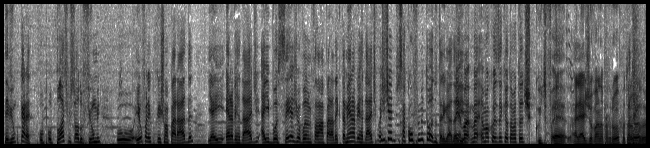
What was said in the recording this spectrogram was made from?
Teve um. Cara, o, o plot principal do filme, o, eu falei com o Christian uma parada, e aí era verdade. Aí você e a Giovanna me falaram uma parada que também era verdade. Tipo, a gente já sacou o filme todo, tá ligado? Ali. É, mas, mas é uma coisa que eu tava até discutindo. É, aliás, Giovana, patroa, patroa, patroa.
